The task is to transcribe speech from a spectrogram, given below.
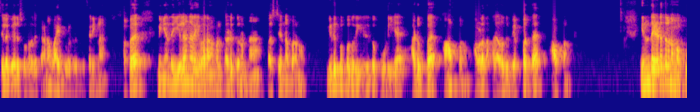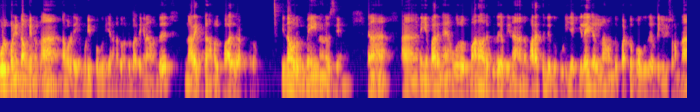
சில பேர் சொல்றதுக்கான வாய்ப்புகள் இருக்குது. சரிங்களா? அப்போ நீங்கள் அந்த இளநரை வராமல் தடுக்கணும்னா ஃபர்ஸ்ட் என்ன பண்ணணும்? இடுப்பு பகுதியில் இருக்கக்கூடிய அடுப்பை ஆஃப் பண்ணணும். அவ்வளோதான் அதாவது வெப்பத்தை ஆஃப் பண்ணணும். இந்த இடத்துல நம்ம கூல் பண்ணிட்டோம் அப்படின்னோம்னா நம்மளுடைய முடிப்பகுதியானது வந்து பார்த்தீங்கன்னா வந்து நரைக்காமல் பாதுகாக்கப்படும். இதுதான் ஒரு மெயினான விஷயம். ஏன்னா நீங்கள் பாருங்கள் ஒரு மரம் இருக்குது அப்படின்னா அந்த மரத்தில் இருக்கக்கூடிய இலைகள்லாம் வந்து பட்டு போகுது அப்படின்னு சொல்லி சொன்னோம்னா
